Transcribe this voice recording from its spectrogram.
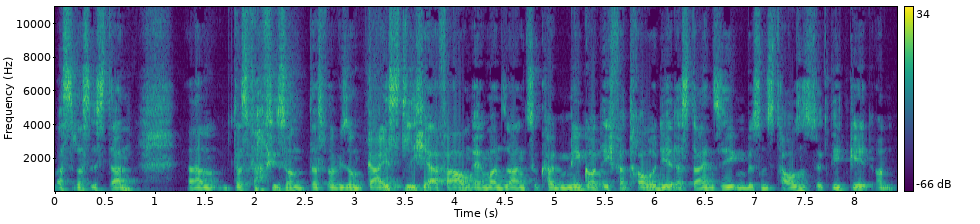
was, was ist dann? Ähm, das war wie so ein, das war wie so eine geistliche Erfahrung, irgendwann sagen zu können, nee Gott, ich vertraue dir, dass dein Segen bis ins tausendste Glied geht und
